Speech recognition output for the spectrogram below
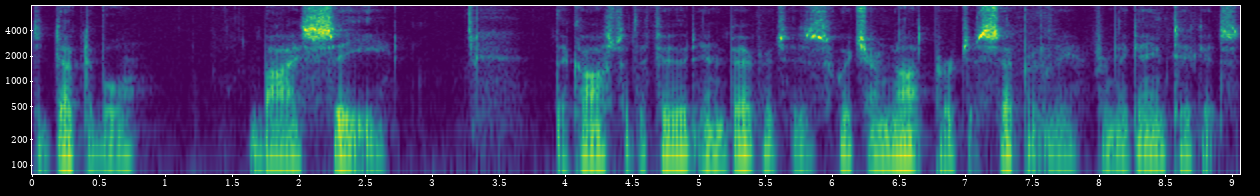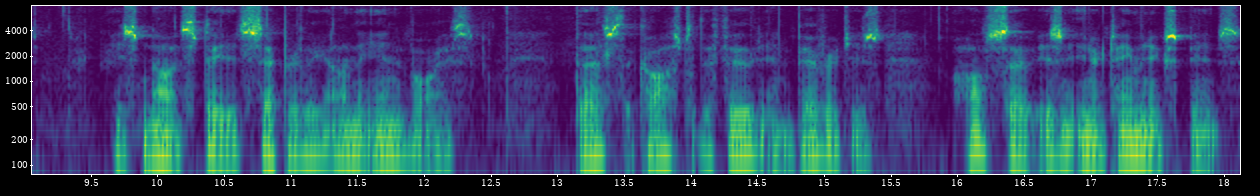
deductible by C. The cost of the food and beverages, which are not purchased separately from the game tickets, is not stated separately on the invoice. Thus, the cost of the food and beverages also is an entertainment expense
